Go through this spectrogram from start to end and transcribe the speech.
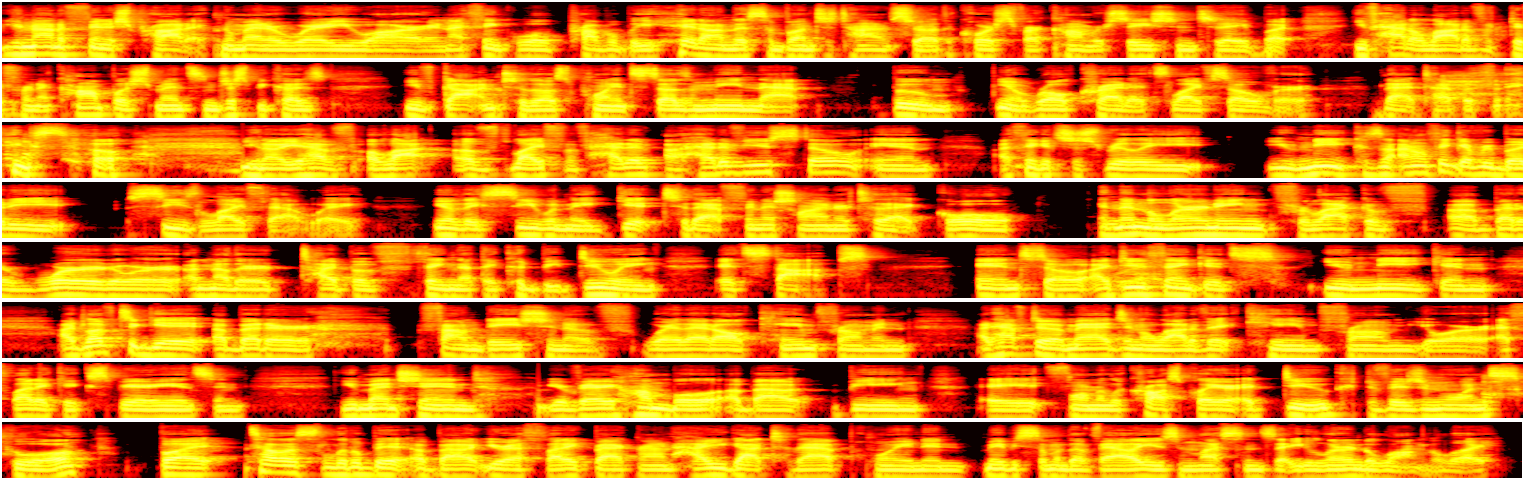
you're not a finished product no matter where you are and i think we'll probably hit on this a bunch of times throughout the course of our conversation today but you've had a lot of different accomplishments and just because you've gotten to those points doesn't mean that boom you know roll credits life's over that type of thing. So you know you have a lot of life ahead of, ahead of you still and i think it's just really unique because i don't think everybody sees life that way. You know they see when they get to that finish line or to that goal and then the learning for lack of a better word or another type of thing that they could be doing it stops. And so i do right. think it's unique and i'd love to get a better foundation of where that all came from and i'd have to imagine a lot of it came from your athletic experience and you mentioned you're very humble about being a former lacrosse player at duke division one school but tell us a little bit about your athletic background, how you got to that point, and maybe some of the values and lessons that you learned along the way.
